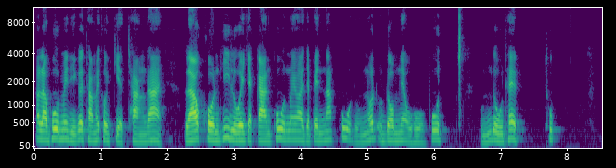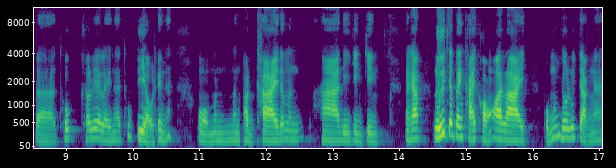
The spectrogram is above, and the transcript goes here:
ถ้าเราพูดไม่ดีก็ทำให้คนเกลียดชังได้ แล้วคนที่รวยจากการพูดไม่ว่าจะเป็นนักพูดหรือนตอุดมเนี่ยโอ้โหพูด ผมดูแทบทุกทุกเขาเรียกอะไรนะ ทุกเดี่ยวเลยนะโอ้มันมันผ่อนคลายแล้วมันฮาดีจริง ๆ นะครับ หรือจะเป็นขายของออนไลน์ ผมเพิ่งรู้จักนะ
